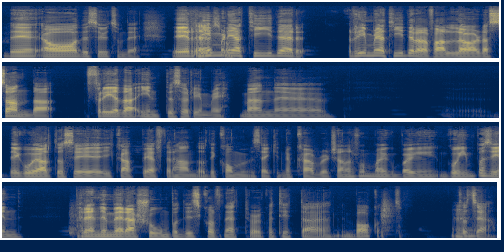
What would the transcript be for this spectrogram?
det, ja, det ser ut som det. Det är Det är rimliga tider. Rimliga tider i alla fall, lördag, söndag. Fredag inte så rimlig, men eh, det går ju alltid att se i kapp i efterhand och det kommer säkert någon coverage. Annars får man ju bara in- gå in på sin prenumeration på Disc Golf Network och titta bakåt, så Mm. att säga.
